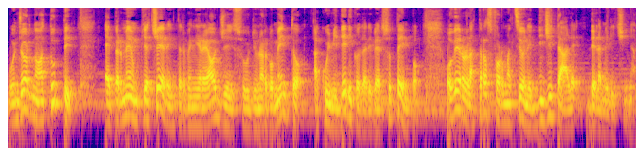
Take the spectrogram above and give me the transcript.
Buongiorno a tutti, è per me un piacere intervenire oggi su di un argomento a cui mi dedico da diverso tempo, ovvero la trasformazione digitale della medicina.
